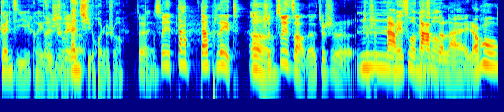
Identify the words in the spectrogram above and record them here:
专辑，可以这么说，这个。单曲或者说，对，所以大大 plate 嗯。是最早的就是就是嗯大没错没大错的来，然后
